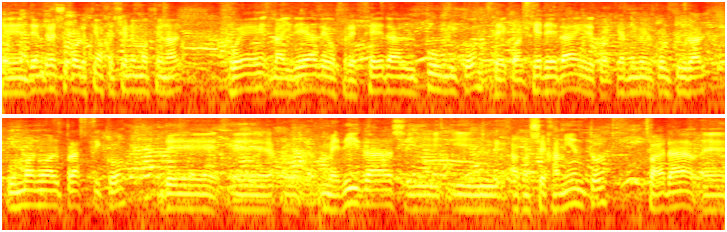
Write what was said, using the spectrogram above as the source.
eh, dentro de su colección Gestión Emocional, fue la idea de ofrecer al público de cualquier edad y de cualquier nivel cultural un manual práctico de eh, medidas y, y aconsejamientos para eh,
